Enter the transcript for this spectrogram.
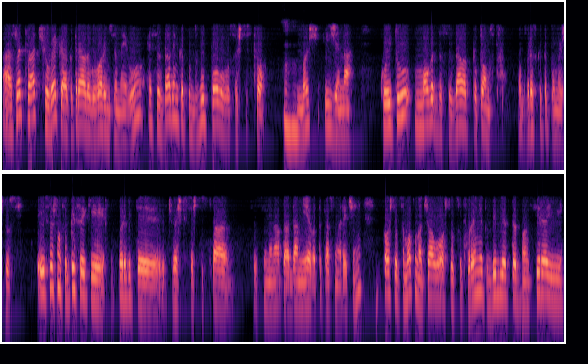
А след това човека, ако трябва да говорим за него, е създаден като двуполово същество. Mm-hmm. Мъж и жена, които могат да създават потомство от връзката помежду си. И всъщност, описвайки първите човешки същества с имената Адам и Ева, така са наречени, още от самото начало, още от сътворението, Библията лансира и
